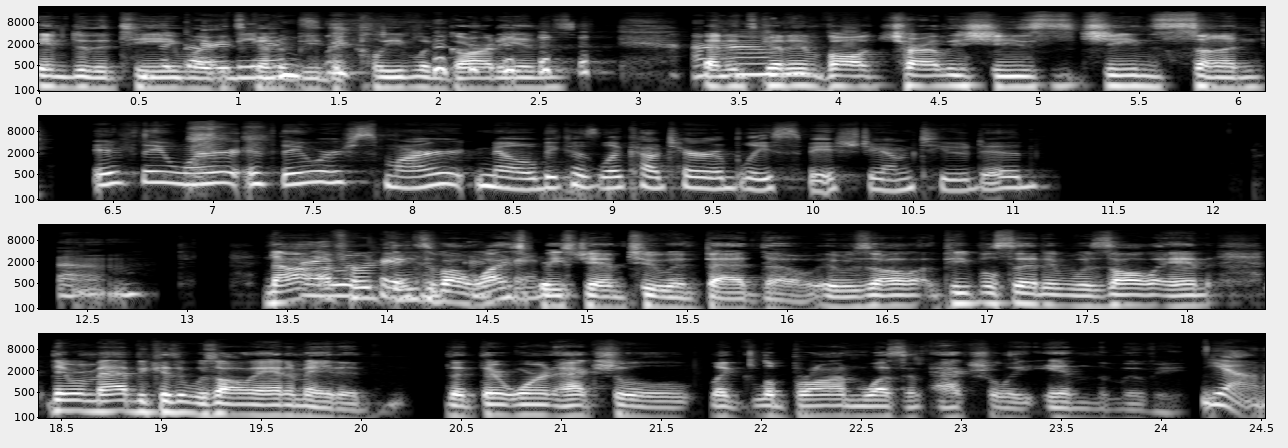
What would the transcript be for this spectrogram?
into the team. like it's going to be the Cleveland Guardians, and it's going to Um, involve Charlie Sheen's, Sheen's son. If they were if they were smart, no, because look how terribly Space Jam 2 did. Um Now I I've heard things about why. Space Jam 2 went bad though. It was all people said it was all and they were mad because it was all animated. That there weren't actual like LeBron wasn't actually in the movie. yeah.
